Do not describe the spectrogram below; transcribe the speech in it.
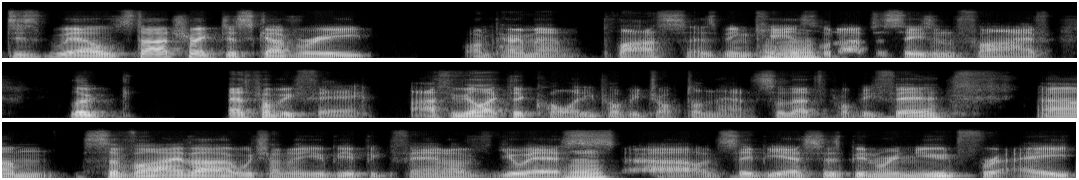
dis- well Star Trek Discovery on Paramount Plus has been cancelled after season five. Look, that's probably fair. I feel like the quality probably dropped on that, so that's probably fair. Um, Survivor, which I know you'll be a big fan of, US Mhm. uh, on CBS, has been renewed for a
